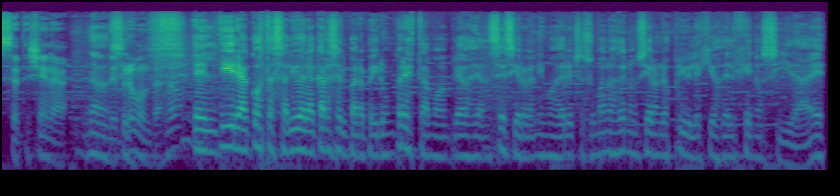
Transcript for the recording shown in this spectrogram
se te llena No, de sí. preguntas, ¿no? El Tigre Acosta salió de la cárcel para pedir un préstamo. Empleados de ANSES y organismos de derechos humanos denunciaron los privilegios del genocida. ¿eh?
